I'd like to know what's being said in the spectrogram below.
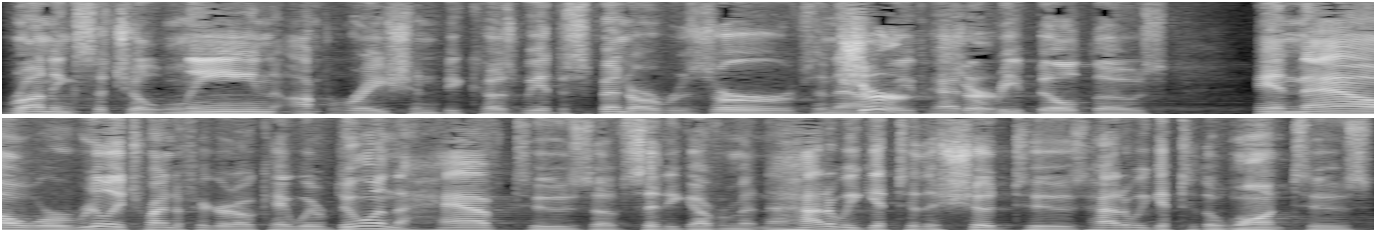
running such a lean operation because we had to spend our reserves and now Sure, we've had sure. to rebuild those. And now we're really trying to figure out okay, we're doing the have tos of city government. Now, how do we get to the should tos? How do we get to the want tos?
